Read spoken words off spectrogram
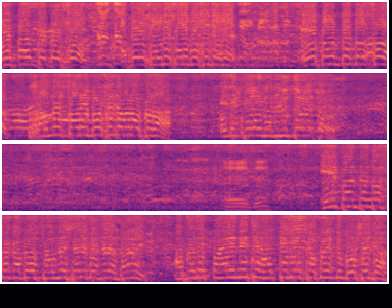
এই প্রান্তে দর্শক, আপনারা সামনের সারি বসে যাবেন। এই প্রান্তে দর্শক সামনের সারি বসে যাবেন আপনারা। এই যে খেলার মাঝে এই প্রান্তের দর্শক, আপনারা সামনের সারি বসে যান। ভাই, আপনাদের পায়ের নিচে হাত দিয়ে বলছি, আপনারা একটু বসে যান।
